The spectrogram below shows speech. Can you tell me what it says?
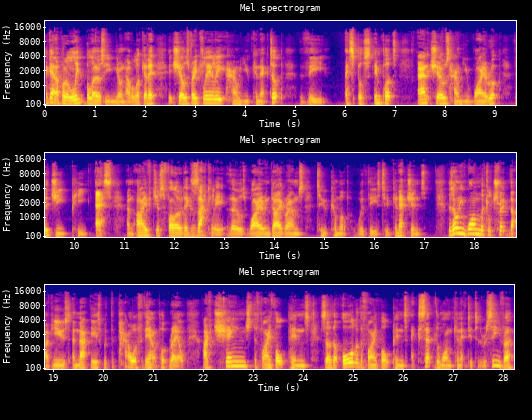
Again, I'll put a link below so you can go and have a look at it. It shows very clearly how you connect up the S-Bus input and it shows how you wire up the GPS. And I've just followed exactly those wiring diagrams to come up with these two connections. There's only one little trick that I've used, and that is with the power for the output rail. I've changed the 5 volt pins so that all of the 5 volt pins except the one connected to the receiver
